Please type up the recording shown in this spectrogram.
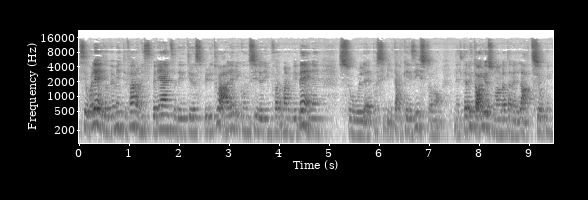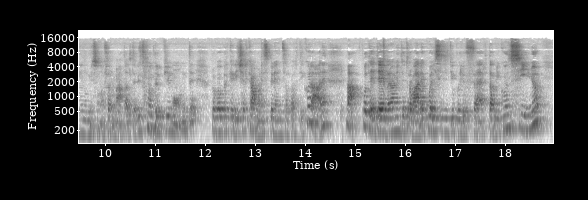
se volete ovviamente fare un'esperienza di ritiro spirituale, vi consiglio di informarvi bene sulle possibilità che esistono nel territorio. Sono andata nel Lazio, quindi non mi sono fermata al territorio del Piemonte, proprio perché ricercavo un'esperienza particolare, ma potete veramente trovare qualsiasi tipo di offerta. Vi consiglio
